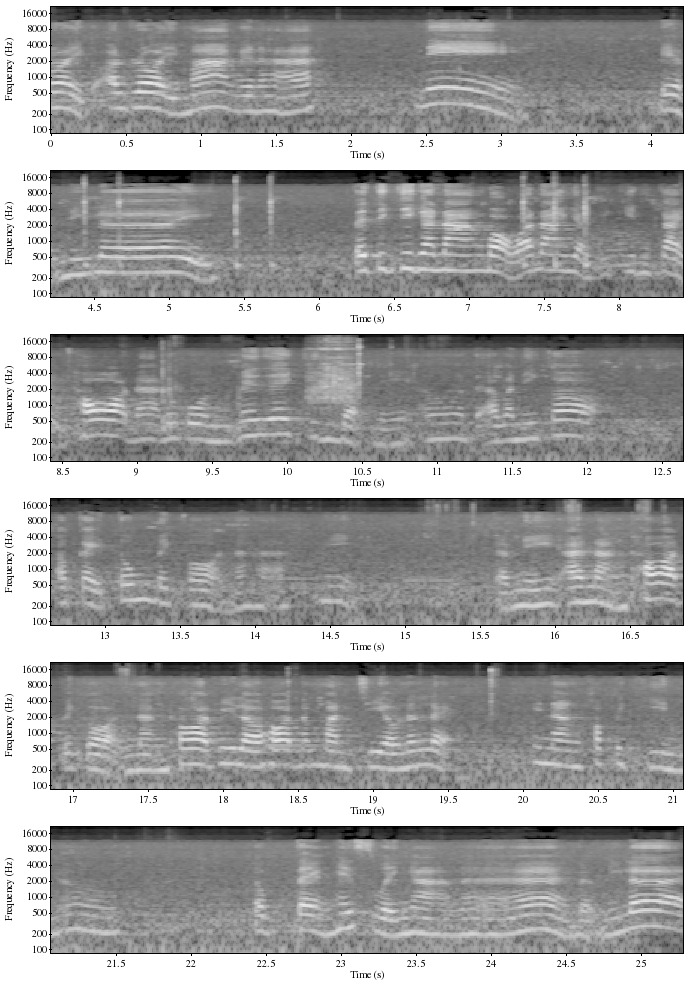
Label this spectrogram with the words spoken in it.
ร่อยก็อร่อยมากเลยนะคะ นี่ แบบนี้เลย แต่จริงๆอะนางบอกว่านางอยากจะกินไก่ทอดนะคะทุกคนไม่ได้กินแบบนี้ เออ แต่วันนี้ก็เอาไก่ต้มไปก่อนนะคะ นี่ แบบนี้อะหนังทอดไปก่อนหนังทอดที่เราทอดน้ำมันเจียวนั่นแหละที่นางเข้าไปกิน เออตกแต่งให้สวยงามนะแบบนี้เลย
